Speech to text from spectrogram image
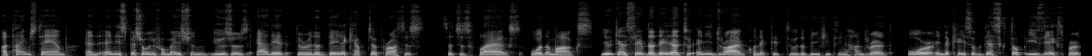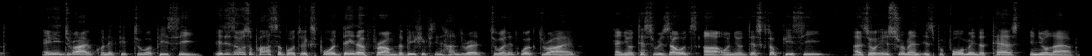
a timestamp, and any special information users added during the data capture process, such as flags or the marks. You can save the data to any drive connected to the B1500 or in the case of desktop EasyExpert, any drive connected to a PC. It is also possible to export data from the B1500 to a network drive and your test results are on your desktop PC as your instrument is performing the test in your lab.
